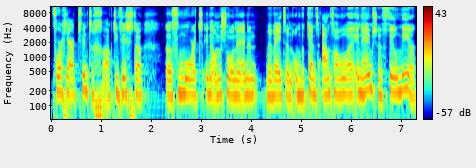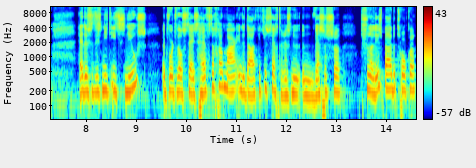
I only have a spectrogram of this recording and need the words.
vorig jaar twintig activisten uh, vermoord in de Amazone. En een, we weten een onbekend aantal inheemse, veel meer. Dus het is niet iets nieuws. Het wordt wel steeds heftiger, maar inderdaad, wat je zegt, er is nu een westerse journalist bij betrokken.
